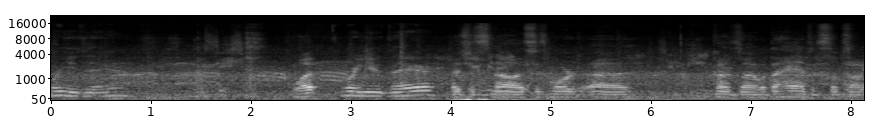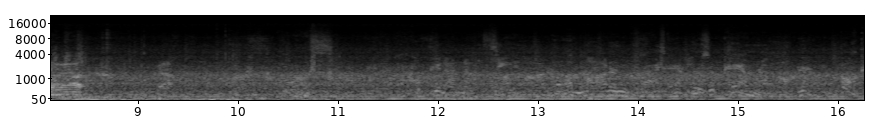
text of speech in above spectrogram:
Were you there? What? Were you there? It's just, no, it's just more, uh, because uh, with the hands it slips out a lot. How could I not see it? A modern Christ. Here's a camera. Look.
